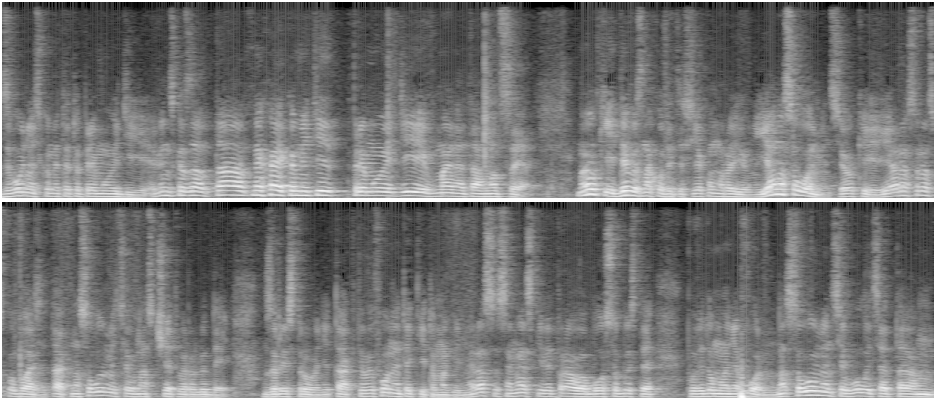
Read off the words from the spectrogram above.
дзвонять з комітету прямої дії. Він сказав, та нехай комітет прямої дії в мене там оце. Ми окей, де ви знаходитесь, в якому районі? Я на Солом'янці, окей, я раз раз по базі. Так, на Солом'янці у нас четверо людей зареєстровані. Так, телефони такі-то мобільні. Раз смс-ки відправив або особисте повідомлення форму. На Солом'янці вулиця там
